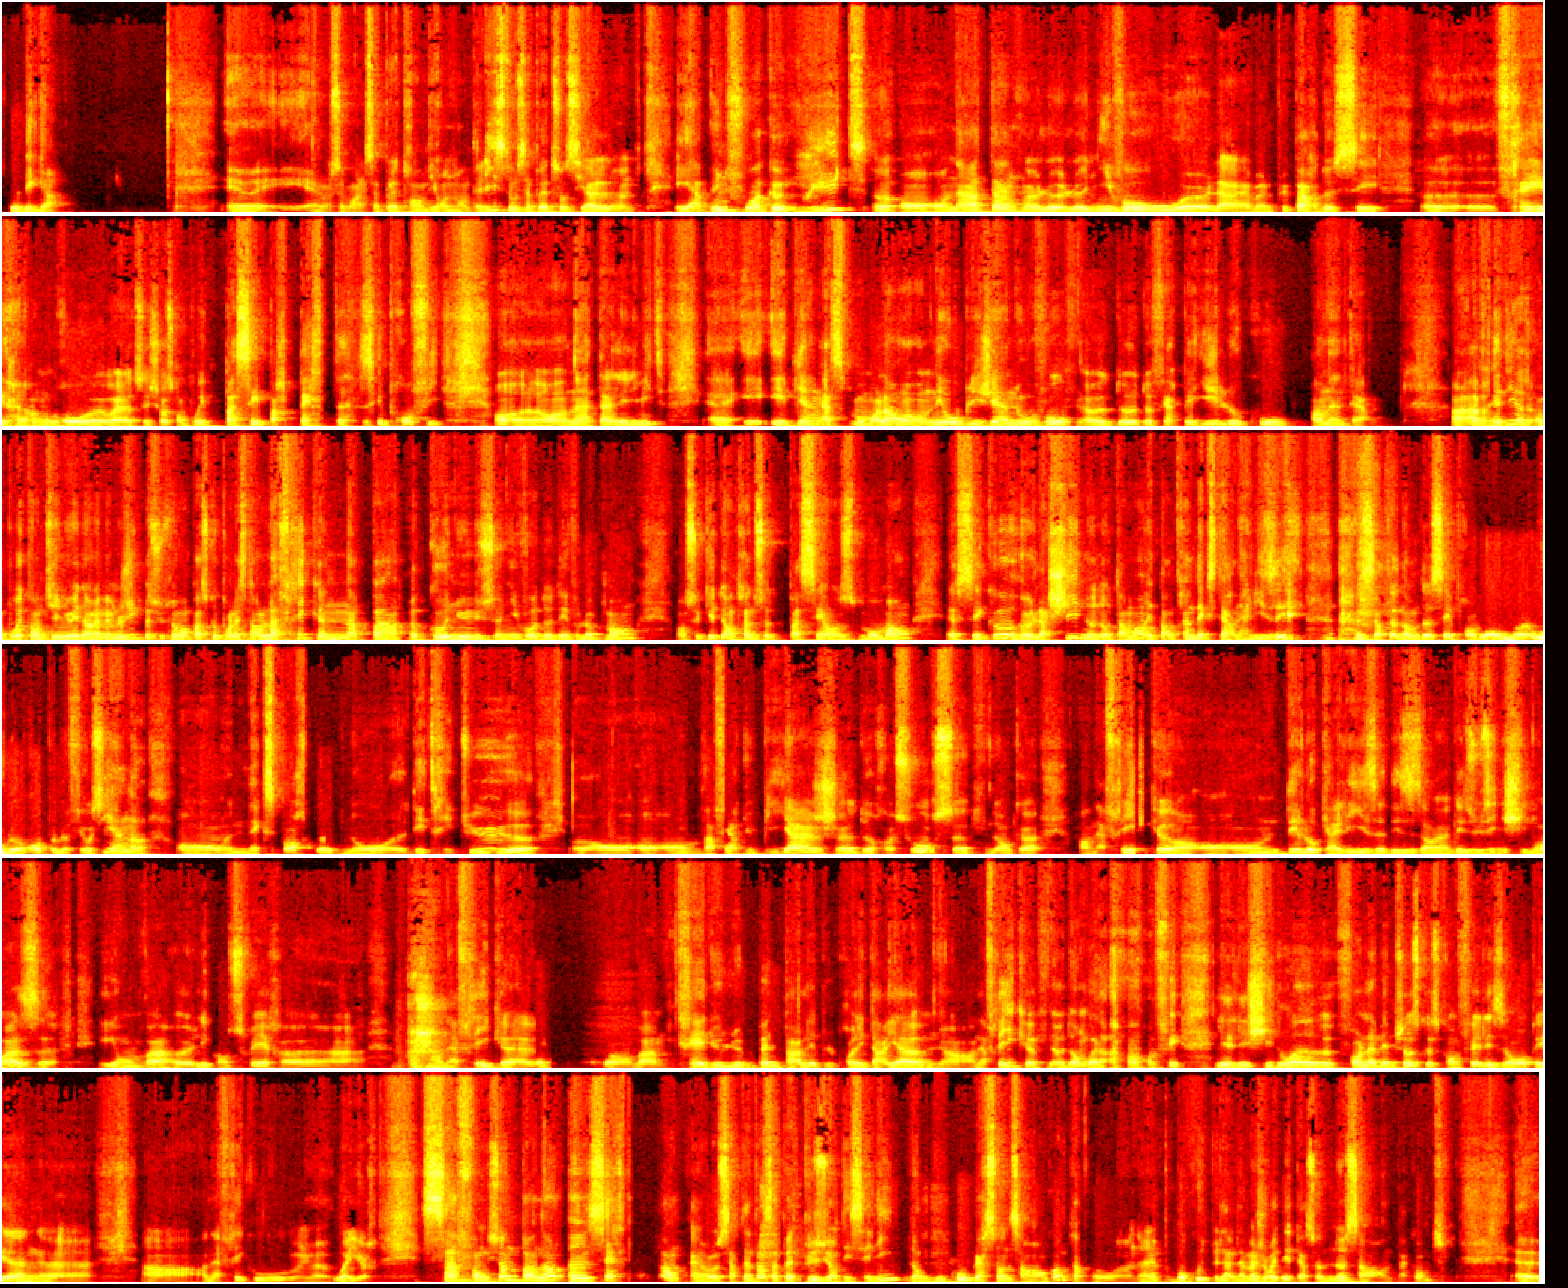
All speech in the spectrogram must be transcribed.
de, dégâts. alors ça, peut être environnementaliste ou ça peut être social. Et une fois que vite, on, a atteint le, niveau où la, plupart de ces frais, en gros, euh, voilà, ces choses qu'on pouvait passer par perte, ces profits, on, a atteint les limites. et, bien, à ce moment-là, on est obligé à nouveau de, de faire payer le coût en interne. À vrai dire, on pourrait continuer dans la même logique, parce que, parce que pour l'instant, l'Afrique n'a pas connu ce niveau de développement. Alors, ce qui est en train de se passer en ce moment, c'est que euh, la Chine, notamment, est en train d'externaliser un certain nombre de ses problèmes, ou l'Europe le fait aussi. Hein. On exporte nos euh, détritus, euh, on, va faire du pillage de ressources. Donc, en Afrique, on, délocalise des, des, usines chinoises et on va les construire en Afrique avec on va créer du lumpen par le prolétariat euh, en Afrique. Donc voilà, on fait, les, Chinois euh, font la même chose que ce qu'ont fait les Européens euh, en, Afrique ou, ailleurs. Ça hmm. fonctionne pendant un certain temps. Alors, un certain temps, ça peut être plusieurs décennies. Donc, du coup, personne ne s'en rend compte. beaucoup de, la, majorité des personnes ne s'en rendent pas compte.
